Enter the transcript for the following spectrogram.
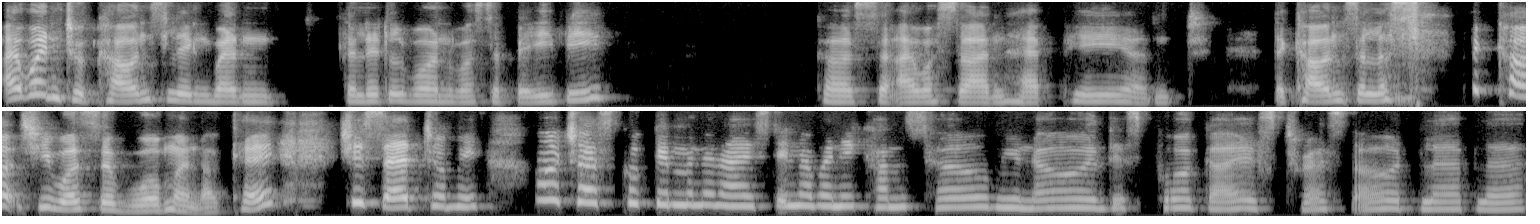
I went to counseling when the little one was a baby because I was so unhappy. And the counselor, she was a woman, okay? She said to me, Oh, just cook him a nice dinner when he comes home. You know, this poor guy is stressed out, blah, blah.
